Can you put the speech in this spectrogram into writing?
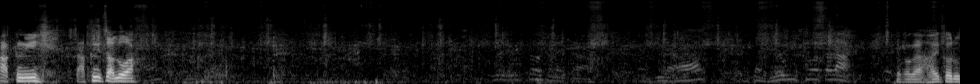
आखणी चाकणी चालू आ हे बघा हय करूचा कापना चार अंगळा अरे सकल झाला अरे दुपारची कधी नाही काय असतील चालू करू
